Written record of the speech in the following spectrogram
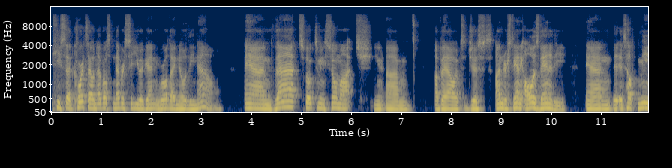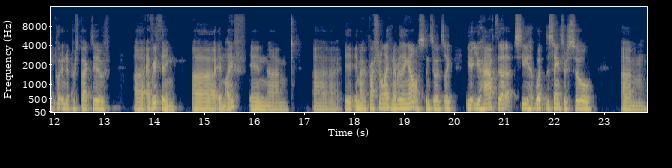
he said, "Courts, I will never never see you again. World, I know thee now." And that spoke to me so much um, about just understanding all his vanity. And it, it's helped me put into perspective uh, everything uh, in life in um, uh, in my professional life and everything else. And so it's like you, you have to see what the saints are so um,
